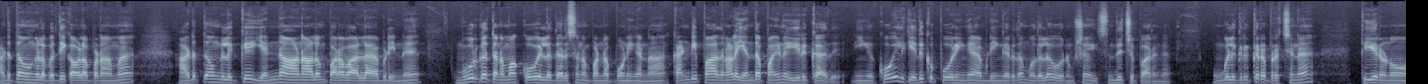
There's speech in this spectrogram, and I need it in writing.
அடுத்தவங்களை பற்றி கவலைப்படாமல் அடுத்தவங்களுக்கு என்ன ஆனாலும் பரவாயில்ல அப்படின்னு மூர்க்கத்தனமாக கோவிலில் தரிசனம் பண்ண போனீங்கன்னா கண்டிப்பாக அதனால் எந்த பயனும் இருக்காது. நீங்கள் கோயிலுக்கு எதுக்கு போகிறீங்க அப்படிங்கிறத முதல்ல ஒரு நிமிஷம் சிந்திச்சு பாருங்கள் உங்களுக்கு இருக்கிற பிரச்சனை தீரணும்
